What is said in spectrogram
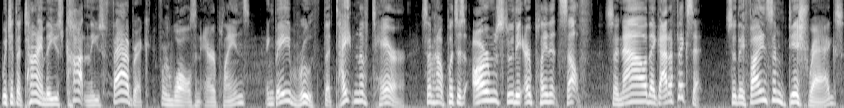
which at the time they used cotton, they used fabric for walls in airplanes. And Babe Ruth, the Titan of Terror, somehow puts his arms through the airplane itself. So now they gotta fix it. So they find some dish rags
